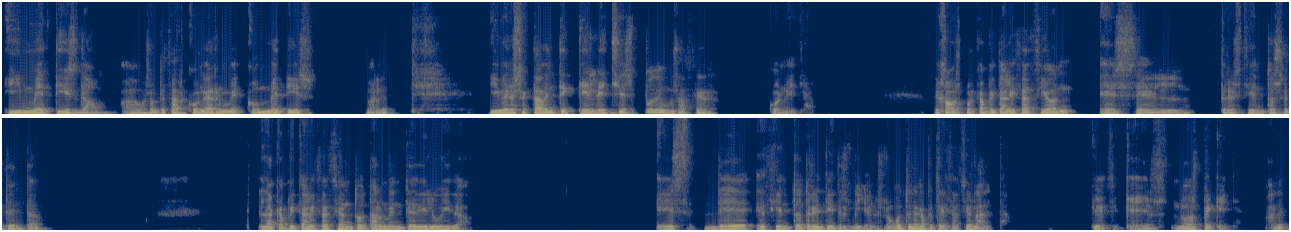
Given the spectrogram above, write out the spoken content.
y Metis DAO. Ah, vamos a empezar con Hermes, con Metis, ¿vale? Y ver exactamente qué leches podemos hacer con ella. Fijaos, por capitalización es el 370. La capitalización totalmente diluida es de 133 millones. Luego tiene una capitalización alta. Quiero decir que no es pequeña, ¿vale?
